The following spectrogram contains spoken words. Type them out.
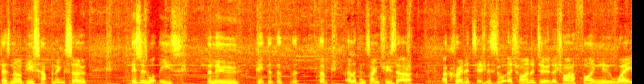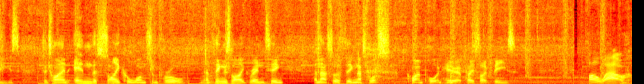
there's no abuse happening. So this is what these the new the, the, the, the elephant sanctuaries that are accredited. This is what they're trying to do. They're trying to find new ways to try and end the cycle once and for all. Mm. And things like renting and that sort of thing. That's what's quite important here at a place like Bees. oh wow.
